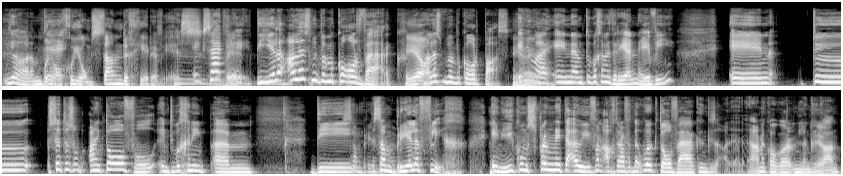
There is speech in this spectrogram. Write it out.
Ja, dan moet daar goeie omstandighede wees. Exactly. Die hele alles moet by mekaar werk. Ja. Alles moet by mekaar pas. Ja, anyway, ja. en um, toe begin dit reën heavy. En toe sit ons op aan die tafel en toe begin die ehm die Sambrele. sambrele vlieg. En hier kom spring net 'n ou hier van agter af wat nou ook daar werk en aan die ander kant aan die linkerkant.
